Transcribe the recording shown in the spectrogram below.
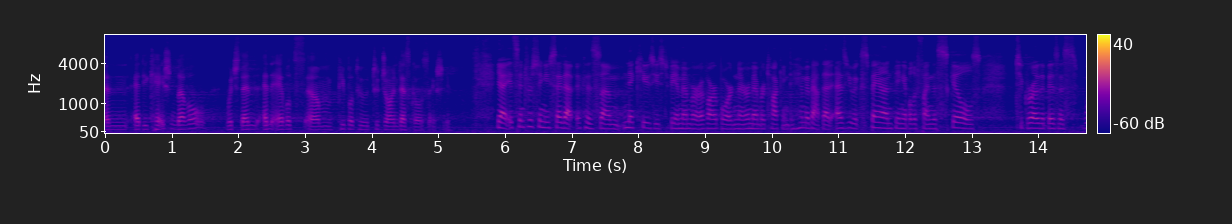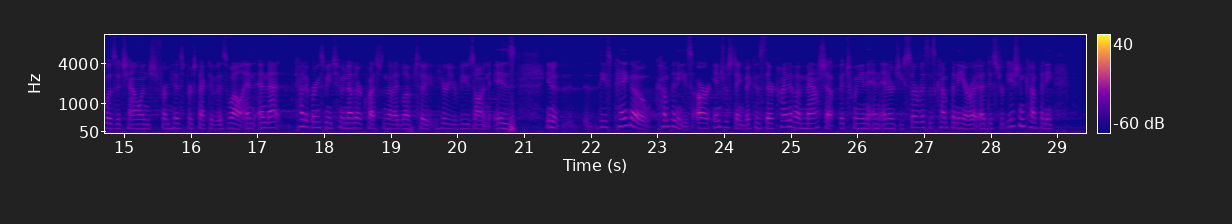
an education level which then enables um, people to, to join Descos actually. Yeah, it's interesting you say that because um, Nick Hughes used to be a member of our board, and I remember talking to him about that. As you expand, being able to find the skills to grow the business was a challenge from his perspective as well. And, and that kind of brings me to another question that I'd love to hear your views on is, you know, these PAYGO companies are interesting because they're kind of a mashup between an energy services company or a, a distribution company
